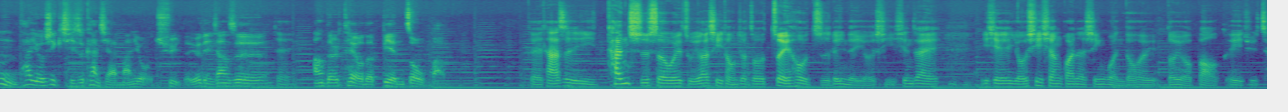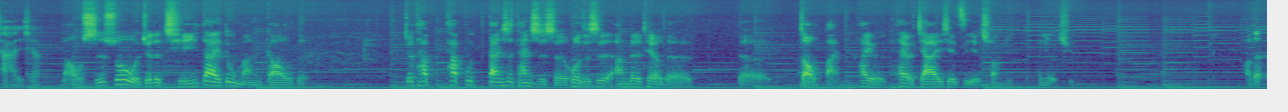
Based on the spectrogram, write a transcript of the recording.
嗯，他游戏其实看起来蛮有趣的，有点像是对 Undertale 的变奏版。对，它是以贪食蛇为主要系统，叫做最后指令的游戏。现在一些游戏相关的新闻都会都有报，可以去查一下。老实说，我觉得期待度蛮高的。就它它不单是贪食蛇或者是 Undertale 的的照搬，它有它有加一些自己的创意，很有趣。好的，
